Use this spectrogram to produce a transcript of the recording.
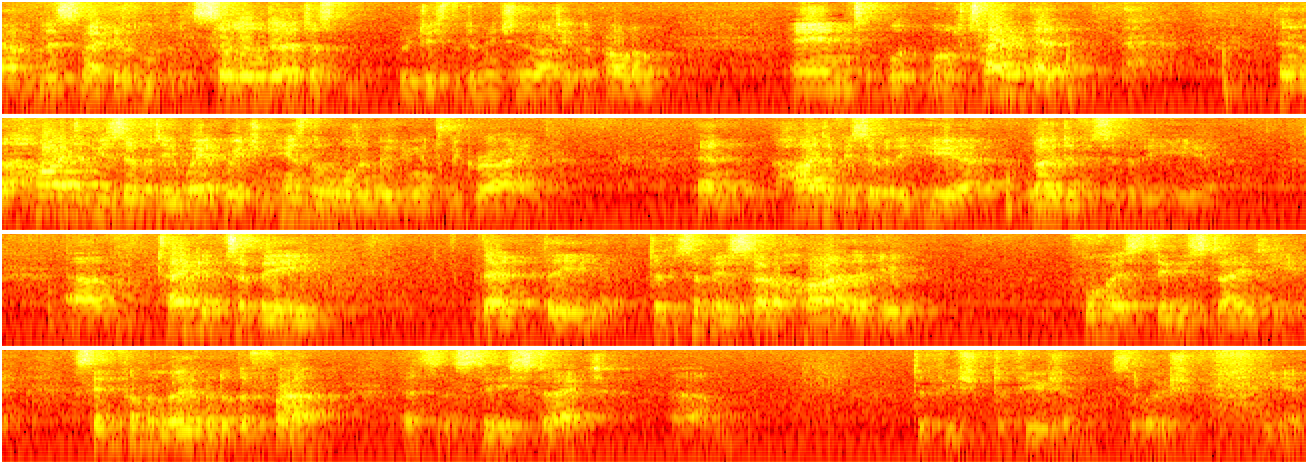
Um, let's make it an infinite cylinder. Just reduce the dimensionality of the problem, and we'll, we'll take that in the high diffusivity wet region. Here's the water moving into the grain and high diffusivity here, low diffusivity here. Um, take it to be that the diffusivity is so high that you're almost steady state here, except for the movement of the front. It's a steady state um, diffusion, diffusion solution here.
